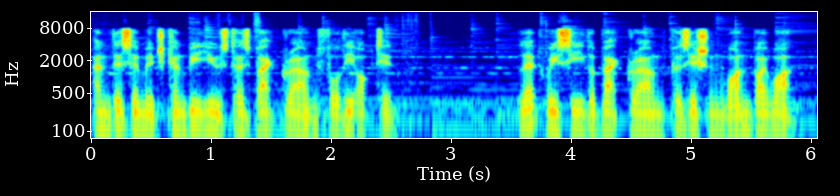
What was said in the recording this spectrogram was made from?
And this image can be used as background for the opt-in. Let we see the background position one by one.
